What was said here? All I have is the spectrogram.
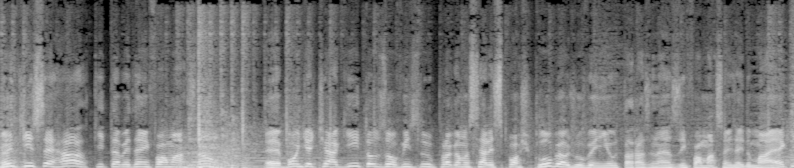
Antes de encerrar, aqui também tem a informação. É, bom dia, Tiaguinho, e todos os ouvintes do programa Ceará Esporte Clube. É o Juvenil que tá trazendo as informações aí do Maek.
